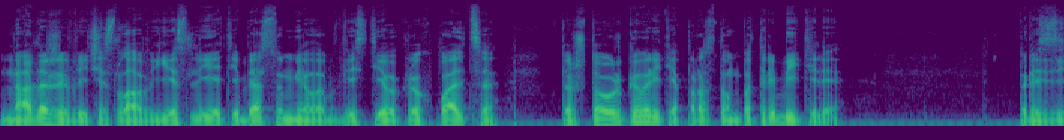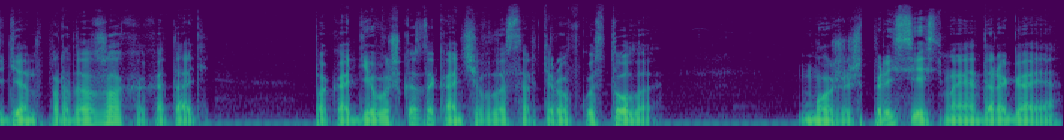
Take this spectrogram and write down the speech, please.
Надо же, Вячеслав, если я тебя сумел обвести вокруг пальца, то что уж говорить о простом потребителе». Президент продолжал хохотать, пока девушка заканчивала сортировку стола. «Можешь присесть, моя дорогая»,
